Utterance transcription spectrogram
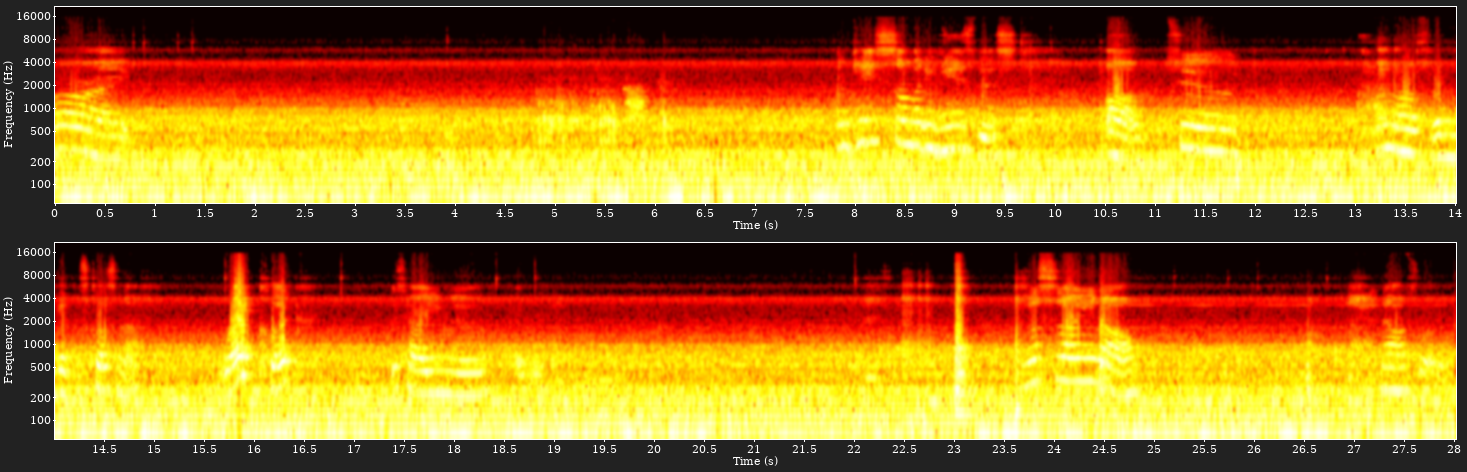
Alright. In case somebody views this, um, to, I don't know if I can get this close enough. Right click is how you move everything. Just so you know. Now it's loading.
